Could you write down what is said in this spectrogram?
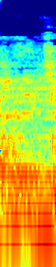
Hare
